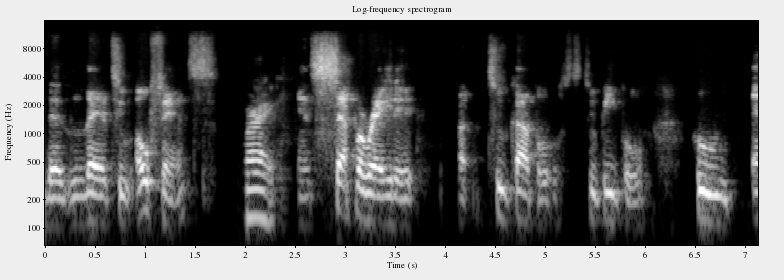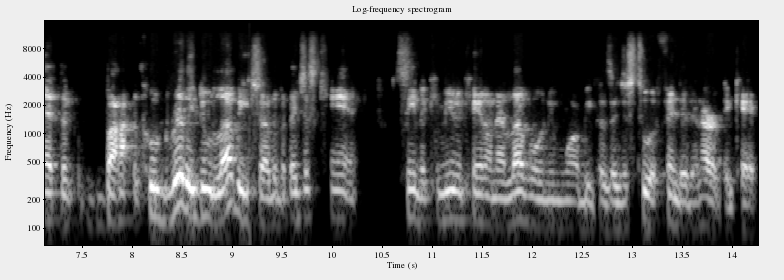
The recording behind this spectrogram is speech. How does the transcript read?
that led to offense. Right. And separated uh, two couples, two people who at the who really do love each other, but they just can't seem to communicate on that level anymore because they're just too offended and hurt to care.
